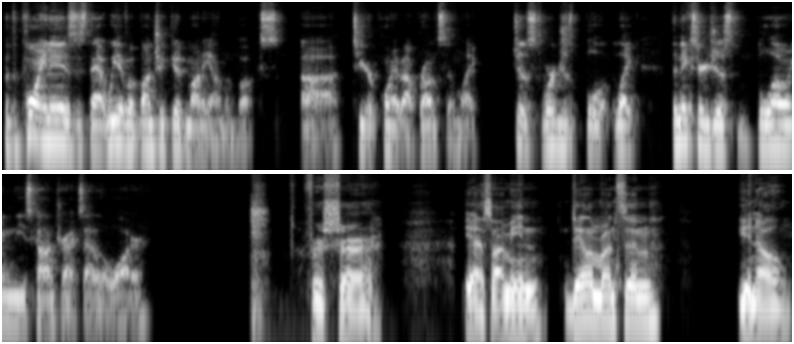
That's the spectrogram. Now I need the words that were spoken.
But the point is, is that we have a bunch of good money on the books. Uh, to your point about Brunson, like just we're just bl- like the Knicks are just blowing these contracts out of the water. For sure. Yeah. So I mean, Jalen Brunson, you know,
